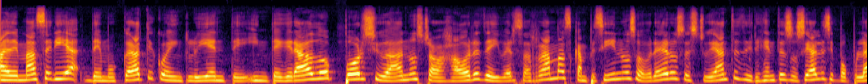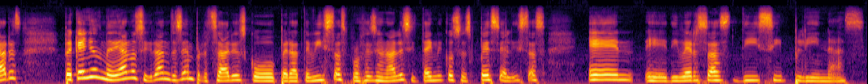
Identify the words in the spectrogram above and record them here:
Además sería democrático e incluyente, integrado por ciudadanos trabajadores de diversas ramas, campesinos, obreros, estudiantes, dirigentes sociales y populares, pequeños, medianos y grandes empresarios, cooperativistas, profesionales y técnicos especialistas en eh, diversas disciplinas.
